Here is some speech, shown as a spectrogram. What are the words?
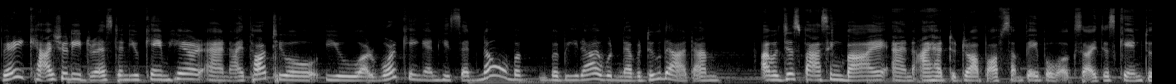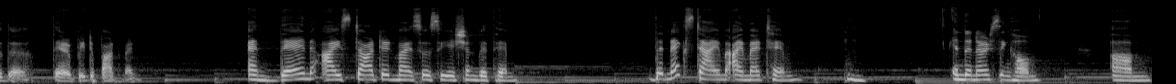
very casually dressed and you came here and I thought you you are working and he said no but Babita I would never do that. I'm I was just passing by and I had to drop off some paperwork so I just came to the therapy department. And then I started my association with him. The next time I met him in the nursing home um,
